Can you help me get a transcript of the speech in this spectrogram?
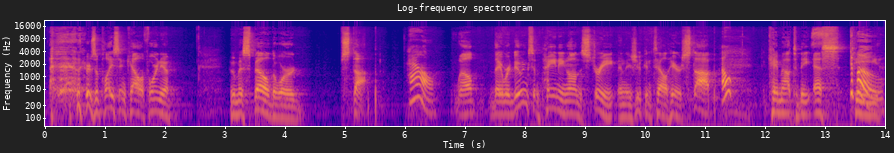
there's a place in California who misspelled the word stop. How? Well, they were doing some painting on the street, and as you can tell here, stop Oh, came out to be S T P O. Depot.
